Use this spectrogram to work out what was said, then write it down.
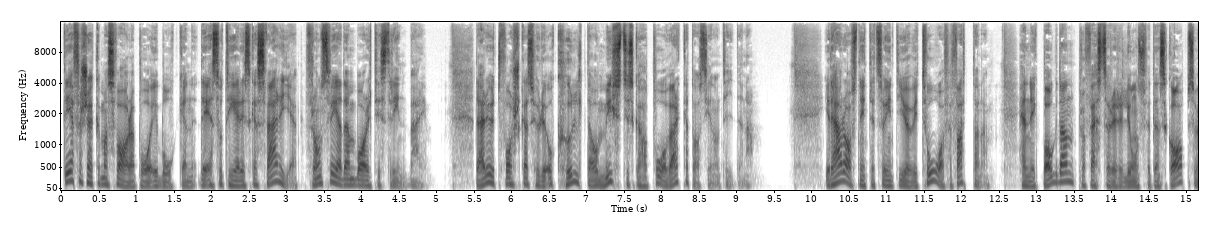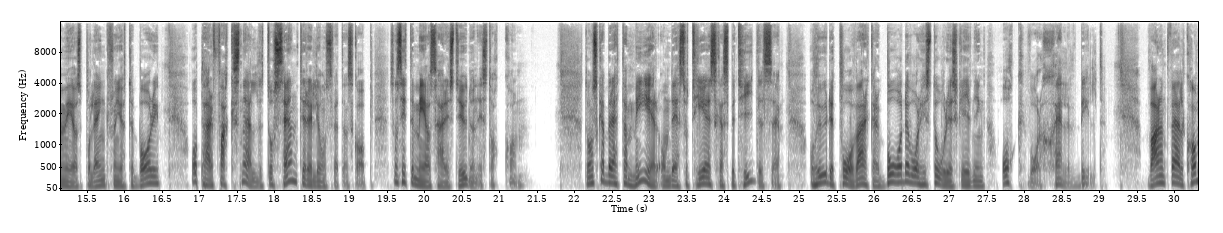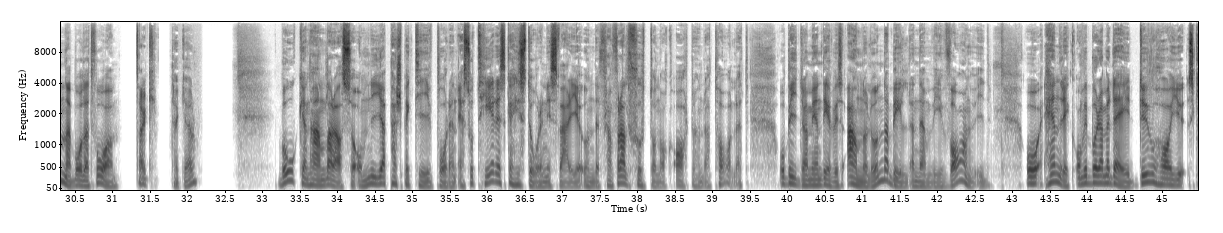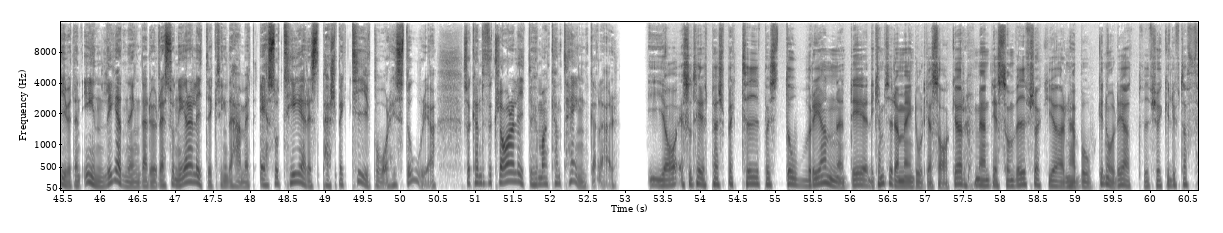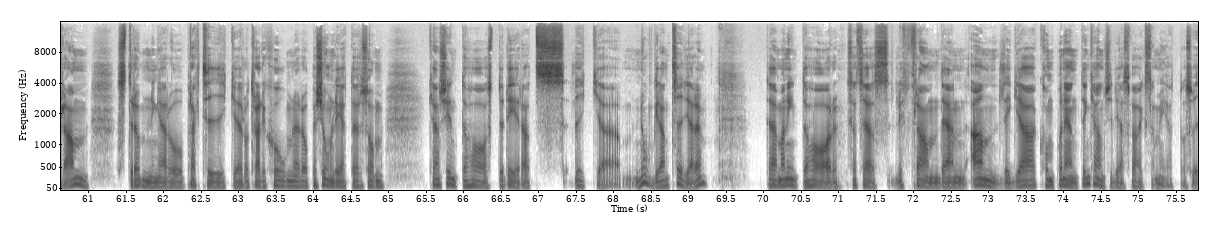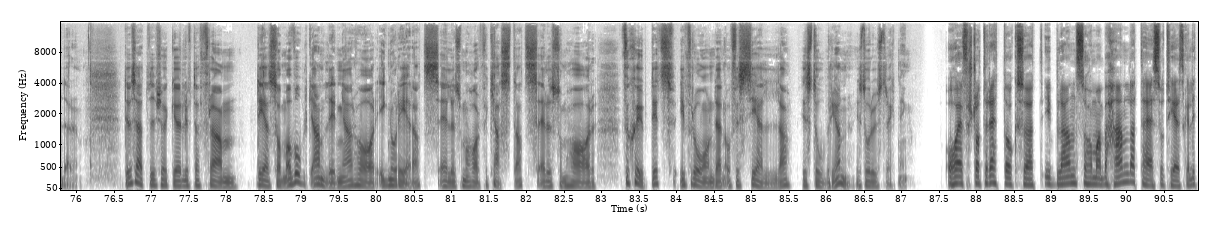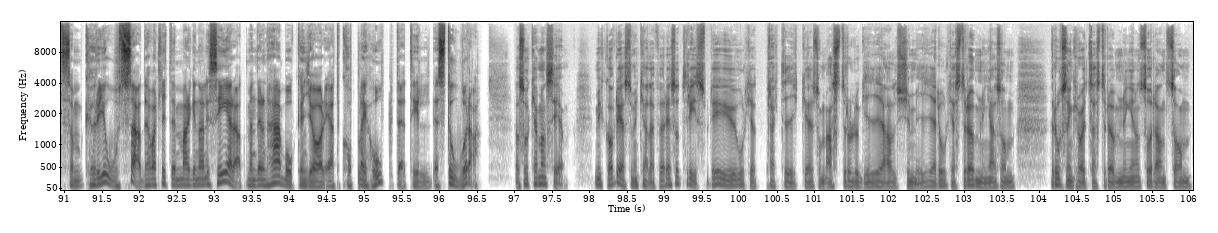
Det försöker man svara på i boken Det esoteriska Sverige, från Swedenborg till Strindberg. Där utforskas hur det okulta och mystiska har påverkat oss genom tiderna. I det här avsnittet så intervjuar vi två av författarna. Henrik Bogdan, professor i religionsvetenskap som är med oss på länk från Göteborg och Per Faxnell, docent i religionsvetenskap som sitter med oss här i studion i Stockholm. De ska berätta mer om det esoteriskas betydelse och hur det påverkar både vår historieskrivning och vår självbild. Varmt välkomna båda två. Tack. Tackar. Boken handlar alltså om nya perspektiv på den esoteriska historien i Sverige under framförallt 1700 och 1800-talet och bidrar med en delvis annorlunda bild än den vi är van vid. Och Henrik, om vi börjar med dig. Du har ju skrivit en inledning där du resonerar lite kring det här med ett esoteriskt perspektiv på vår historia. Så kan du förklara lite hur man kan tänka där? Ja, esoteriskt perspektiv på historien, det, det, kan betyda en mängd olika saker. Men det som vi försöker göra i den här boken då, det är att vi försöker lyfta fram strömningar och praktiker och traditioner och personligheter som kanske inte har studerats lika noggrant tidigare. Där man inte har så att säga, lyft fram den andliga komponenten kanske i deras verksamhet och så vidare. Det vill säga att vi försöker lyfta fram det som av olika anledningar har ignorerats eller som har förkastats eller som har förskjutits ifrån den officiella historien i stor utsträckning. Och har jag förstått rätt också att ibland så har man behandlat det här esoteriska lite som kuriosa. Det har varit lite marginaliserat, men det den här boken gör är att koppla ihop det till det stora. Ja, så kan man se. Mycket av det som vi kallar för esoterism, det är ju olika praktiker som astrologi, alkemi, eller olika strömningar som Rosenkreuzerströmningen och sådant som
